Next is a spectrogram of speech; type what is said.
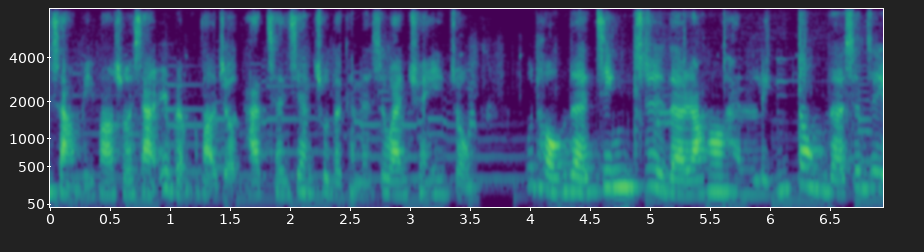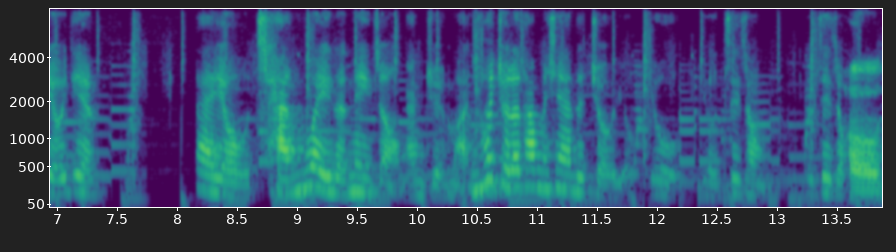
赏，比方说像日本葡萄酒，它呈现出的可能是完全一种不同的精致的，然后很灵动的，甚至有一点。带有禅味的那种感觉嘛？你会觉得他们现在的酒有有有这种有这种？呃，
